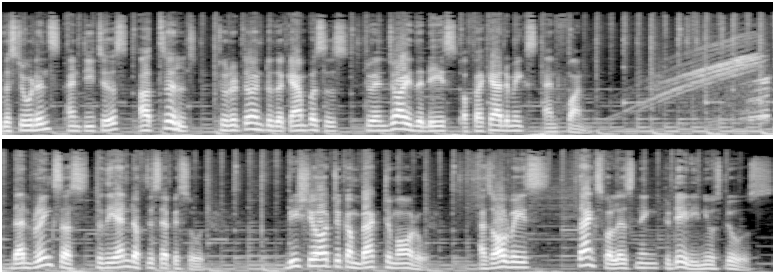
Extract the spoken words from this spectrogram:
The students and teachers are thrilled to return to the campuses to enjoy the days of academics and fun. That brings us to the end of this episode. Be sure to come back tomorrow. As always, thanks for listening to Daily News Dose.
